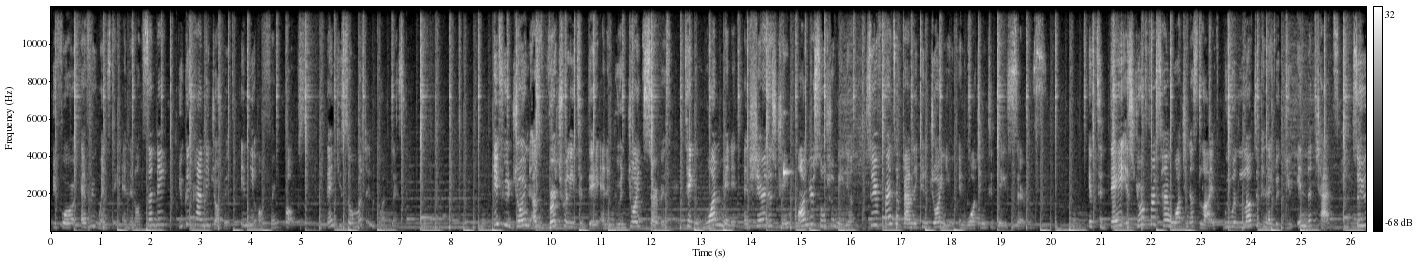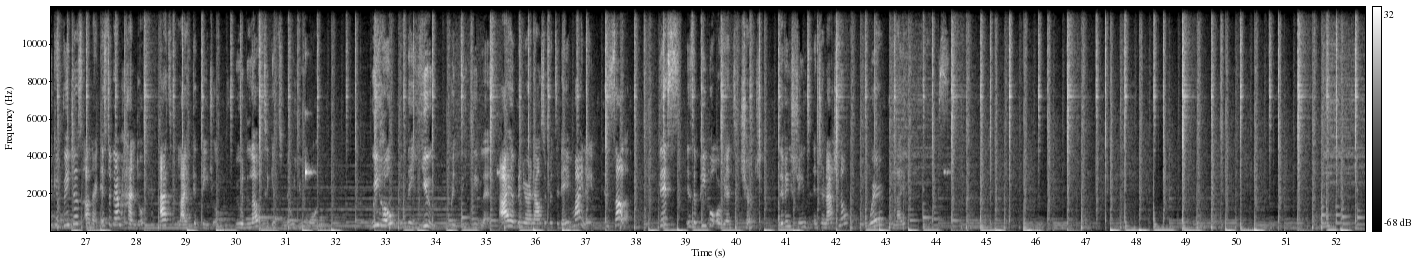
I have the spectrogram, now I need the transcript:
before every Wednesday. And then on Sunday, you can kindly drop it in the offering box. Thank you so much and God bless you. If you joined us virtually today and you enjoyed service, Take one minute and share this stream on your social media so your friends and family can join you in watching today's service. If today is your first time watching us live, we would love to connect with you in the chats so you can reach us on our Instagram handle at Life Cathedral. We would love to get to know you more. We hope that you were deeply blessed. I have been your announcer for today. My name is Zala. This is a people-oriented church, Living Streams International, where life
